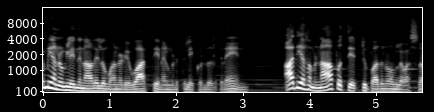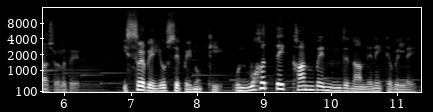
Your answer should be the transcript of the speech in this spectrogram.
அருமையானவர்களே இந்த நாளிலும் அவனுடைய வார்த்தையை நான் இடத்திலே கொண்டு வருகிறேன். ஆதியாகம் நாற்பத்தி எட்டு பதினொன்றில் வசனம் சொல்லுது இஸ்ரவேல் யோசிப்பை நோக்கி உன் முகத்தை காண்பேன் என்று நான் நினைக்கவில்லை.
